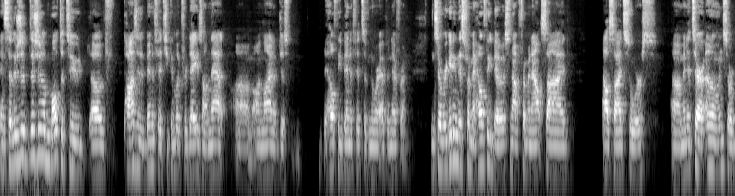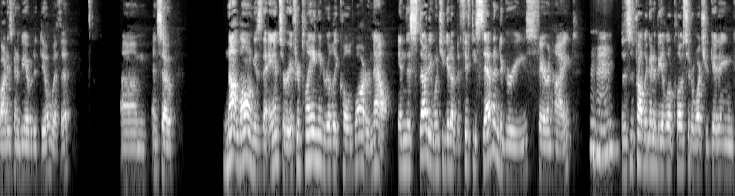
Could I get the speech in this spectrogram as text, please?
And so there's a there's a multitude of positive benefits. You can look for days on that um, online of just the healthy benefits of norepinephrine. And so we're getting this from a healthy dose, not from an outside outside source. Um, and it's our own, so our body's going to be able to deal with it. Um, and so, not long is the answer if you're playing in really cold water. Now, in this study, once you get up to 57 degrees Fahrenheit, mm-hmm. this is probably going to be a little closer to what you're getting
